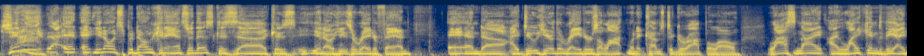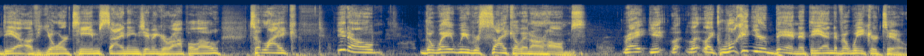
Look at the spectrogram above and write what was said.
Jimmy, uh, and, and, you know, what Spadone can answer this because because you know he's a Raider fan, and uh, I do hear the Raiders a lot when it comes to Garoppolo. Last night, I likened the idea of your team signing Jimmy Garoppolo to like, you know, the way we recycle in our homes, right? You like look at your bin at the end of a week or two.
